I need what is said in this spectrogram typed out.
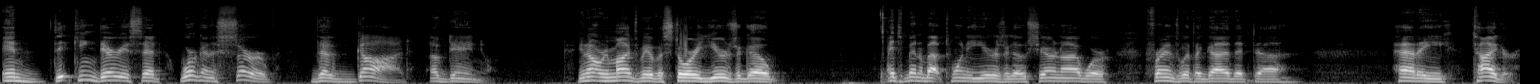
and King Darius said, We're going to serve the God of Daniel. You know, it reminds me of a story years ago. It's been about 20 years ago. Shara and I were friends with a guy that uh, had a tiger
